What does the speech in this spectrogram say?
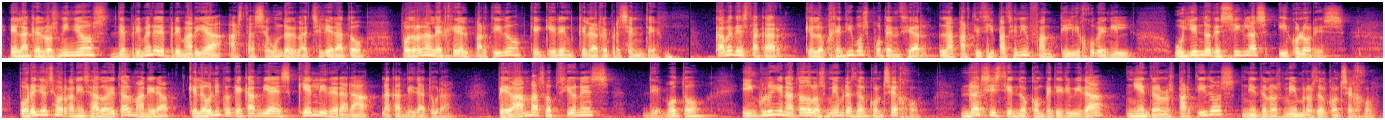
en la que los niños de primero de primaria hasta segundo de bachillerato podrán elegir el partido que quieren que les represente. Cabe destacar que el objetivo es potenciar la participación infantil y juvenil huyendo de siglas y colores. Por ello se ha organizado de tal manera que lo único que cambia es quién liderará la candidatura, pero ambas opciones de voto incluyen a todos los miembros del Consejo, no existiendo competitividad ni entre los partidos ni entre los miembros del Consejo.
